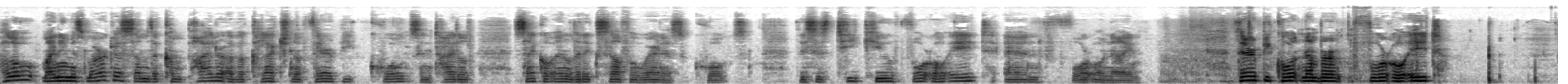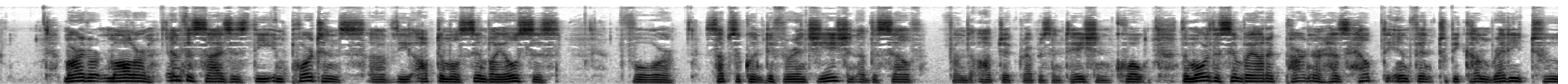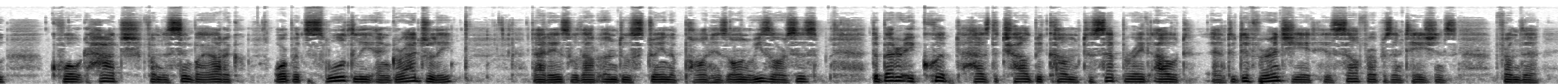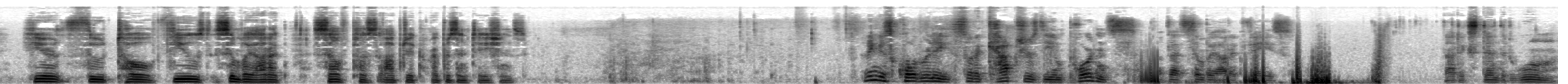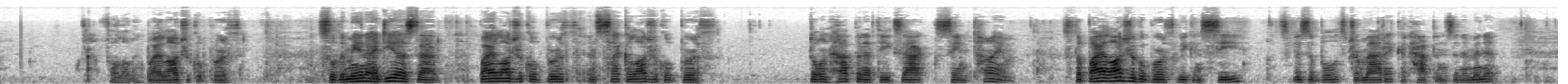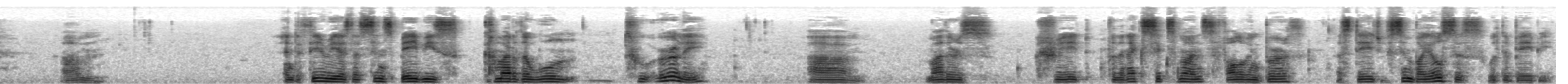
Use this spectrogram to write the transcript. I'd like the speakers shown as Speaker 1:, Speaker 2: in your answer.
Speaker 1: Hello, my name is Marcus. I'm the compiler of a collection of therapy quotes entitled Psychoanalytic Self Awareness Quotes. This is TQ 408 and 409. Therapy quote number 408 Margaret Mahler emphasizes the importance of the optimal symbiosis for subsequent differentiation of the self from the object representation. Quote, the more the symbiotic partner has helped the infant to become ready to, quote, hatch from the symbiotic orbit smoothly and gradually, that is, without undue strain upon his own resources, the better equipped has the child become to separate out and to differentiate his self representations from the hitherto fused symbiotic self plus object representations. I think this quote really sort of captures the importance of that symbiotic phase, that extended womb following biological birth. So, the main idea is that biological birth and psychological birth don't happen at the exact same time. So, the biological birth we can see, it's visible, it's dramatic, it happens in a minute. Um, and the theory is that since babies come out of the womb too early, um, mothers create for the next six months following birth a stage of symbiosis with the baby.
